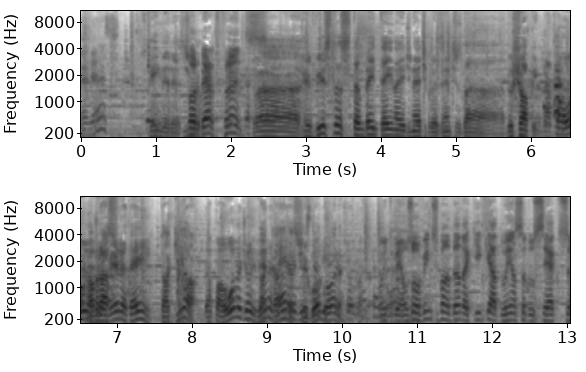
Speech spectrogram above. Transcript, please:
Merece. Quem merece? Norberto Franks. Ah, revistas também tem na Ednet presentes da, do shopping. Da Paola um de abraço. Oliveira tem? Tá aqui, ó. Da Paola de Oliveira Da tem. cara, revista chegou agora. Muito bem, os ouvintes mandando aqui que a doença do sexo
